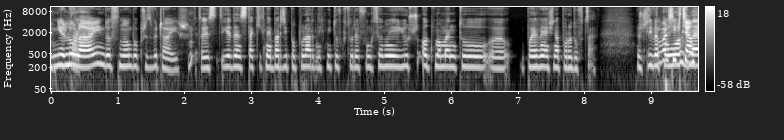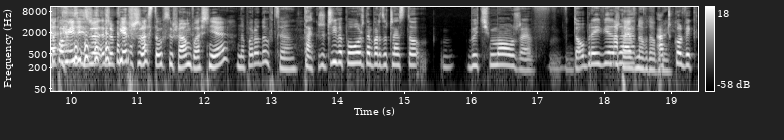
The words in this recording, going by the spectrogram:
nie lulaj do snu, bo przyzwyczaisz. To jest jeden z takich najbardziej popularnych mitów, który funkcjonuje już od momentu e, pojawienia się na porodówce. Życzliwe No właśnie położne... chciałam to powiedzieć, że, że pierwszy raz to usłyszałam właśnie na porodówce. Tak, życzliwe położne bardzo często być może w, w dobrej wierze. Na pewno w dobrej. Aczkolwiek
